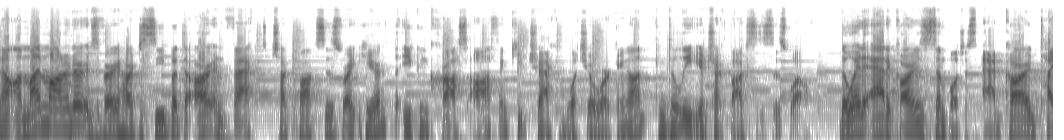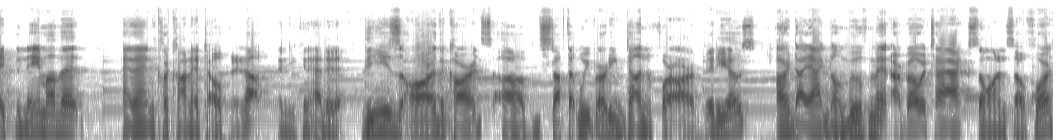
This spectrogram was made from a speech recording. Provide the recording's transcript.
Now on my monitor, it's very hard to see, but there are in fact checkboxes right here that you can cross off and keep track of what you're working on. You can delete your checkboxes as well. The way to add a card is simple, just add card, type the name of it, and then click on it to open it up and you can edit it. These are the cards of stuff that we've already done for our videos, our diagonal movement, our bow attack, so on and so forth.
